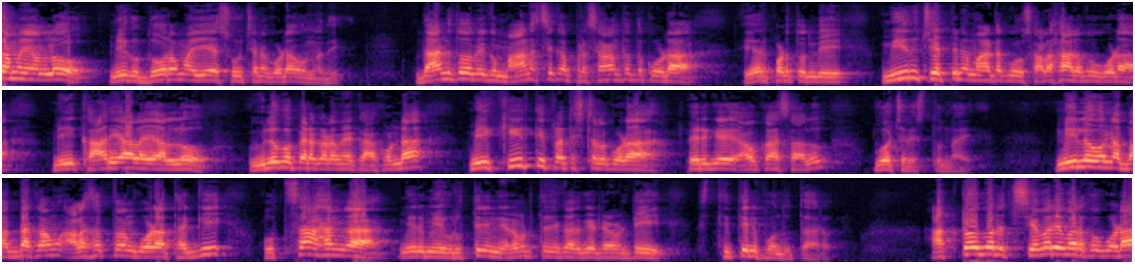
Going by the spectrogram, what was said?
సమయంలో మీకు దూరం అయ్యే సూచన కూడా ఉన్నది. దానితో మీకు మానసిక ప్రశాంతత కూడా ఏర్పడుతుంది. మీరు చెప్పిన మాటకు సలహాలకు కూడా మీ కార్యాలయాల్లో విలువ పెరగడమే కాకుండా మీ కీర్తి ప్రతిష్టలు కూడా పెరిగే అవకాశాలు గోచరిస్తున్నాయి. మీలో ఉన్న బద్ధకం అలసత్వం కూడా తగ్గి ఉత్సాహంగా మీరు మీ వృత్తిని నిర్వర్తించగలిగేటువంటి స్థితిని పొందుతారు. అక్టోబర్ చివరి వరకు కూడా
